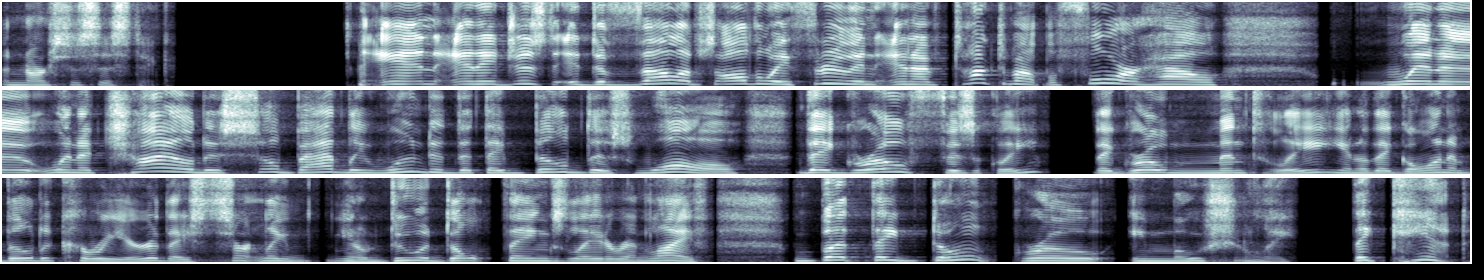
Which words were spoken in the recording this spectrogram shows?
a narcissistic. And and it just it develops all the way through. And, and i've talked about before how when a when a child is so badly wounded that they build this wall they grow physically they grow mentally you know they go on and build a career they certainly you know do adult things later in life but they don't grow emotionally. They can't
